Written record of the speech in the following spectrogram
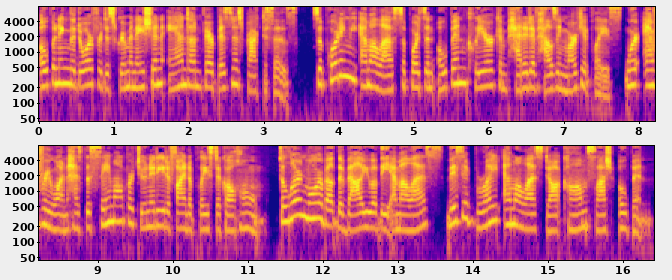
opening the door for discrimination and unfair business practices. Supporting the MLS supports an open, clear, competitive housing marketplace where everyone has the same opportunity to find a place to call home. To learn more about the value of the MLS, visit brightmls.com slash open.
